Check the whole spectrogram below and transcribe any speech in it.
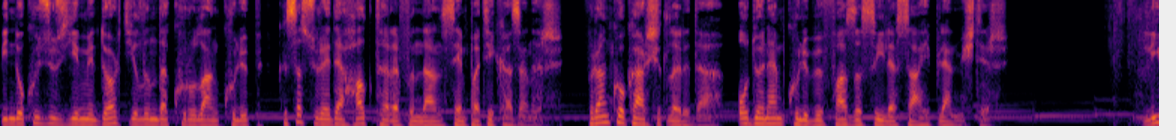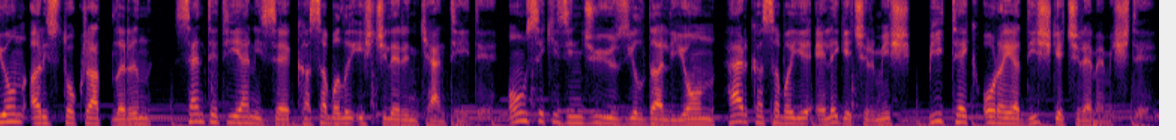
1924 yılında kurulan kulüp kısa sürede halk tarafından sempati kazanır. Franco karşıtları da o dönem kulübü fazlasıyla sahiplenmiştir. Lyon aristokratların, Saint Etienne ise kasabalı işçilerin kentiydi. 18. yüzyılda Lyon her kasabayı ele geçirmiş, bir tek oraya diş geçirememişti.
